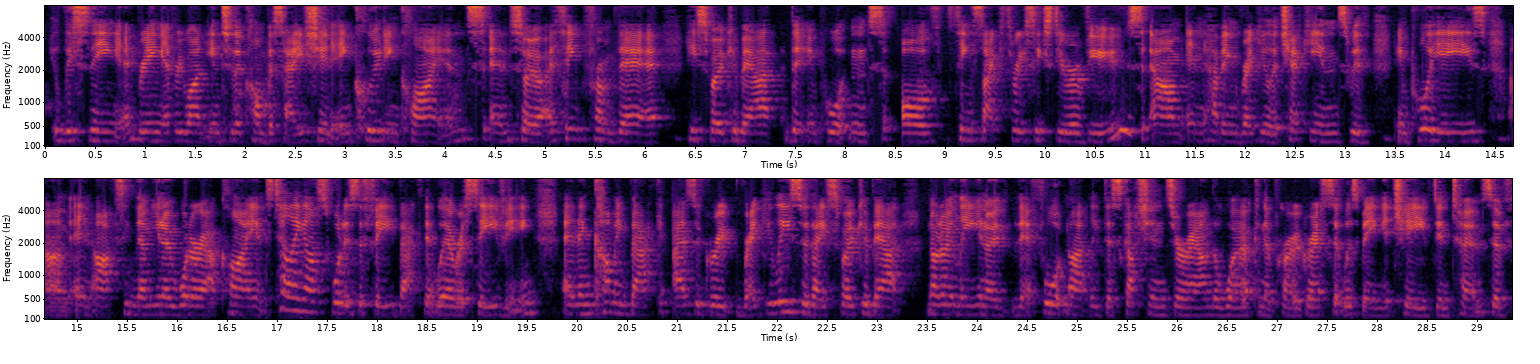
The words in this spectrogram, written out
listening and bringing everyone into the conversation, including clients. And so I think from there, he spoke about the importance of things like 360 reviews um, and having regular check ins with employees um, and asking them, you know, what are our clients telling us? What is the feedback that we're receiving? And then coming back as a group regularly. So they spoke about not only, you know, their fortnightly discussions around the work and the progress that was being achieved in terms of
